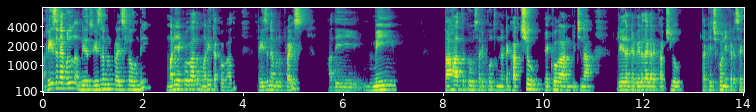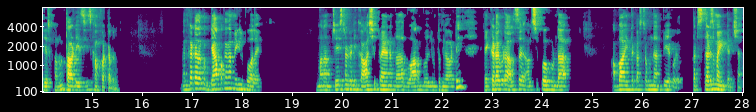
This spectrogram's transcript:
రీజనబుల్ రీజనబుల్ ప్రైస్‌లో ఉంది. మరీ ఎక్కువ కాదు మరీ తక్కువ కాదు రీజనబుల్ ప్రైస్. అది మీ తాహతుకు సరిపోతుందంటే ఖర్చు ఎక్కువగా అనిపించినా, లేదంటే వేరే దగ్గర ఖర్చులు తగ్గించుకొని ఇక్కడ సెట్ చేసుకున్నాను. Third AC comfortable. ఎందుకంటే అదొక జ్ఞాపకంగా మిగిలిపోవాలి. మనం చేసినటువంటి కాశీ ప్రయాణం దాదాపు వారం రోజులు ఉంటుంది కాబట్టి, ఎక్కడ కూడా అలస అలసిపోకుండా, అబ్బా! ఇంత కష్టం ఉంది అనిపించకూడదు that's that is my intention.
